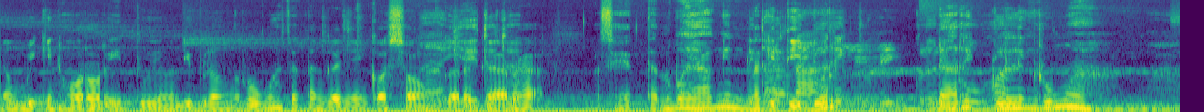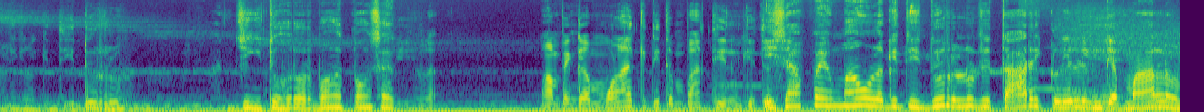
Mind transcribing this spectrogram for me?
Yang bikin horor itu yang dibilang rumah tetangganya yang kosong Nah, iya gara-gara setan. Bayangin lagi tidur dari keliling rumah. Tarik lagi tidur loh. Anjing itu horor banget bangsat. Gila. Sampai nggak mau lagi ditempatin gitu. Ih, siapa yang mau lagi tidur lu ditarik keliling tiap malam?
